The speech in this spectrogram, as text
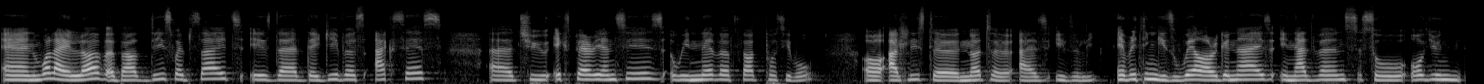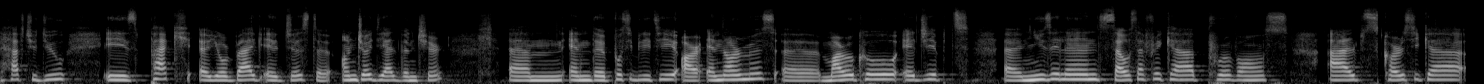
And what I love about these websites is that they give us access uh, to experiences we never thought possible. Or at least uh, not uh, as easily. Everything is well organized in advance, so all you have to do is pack uh, your bag and just uh, enjoy the adventure. Um, and the possibilities are enormous. Uh, Morocco, Egypt, uh, New Zealand, South Africa, Provence, Alps, Corsica,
